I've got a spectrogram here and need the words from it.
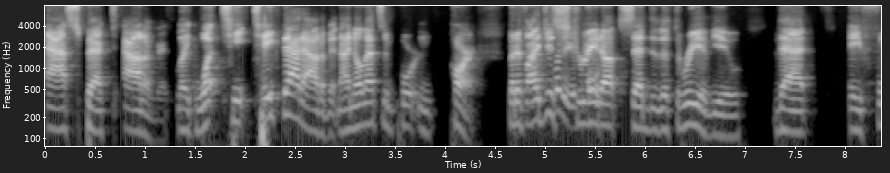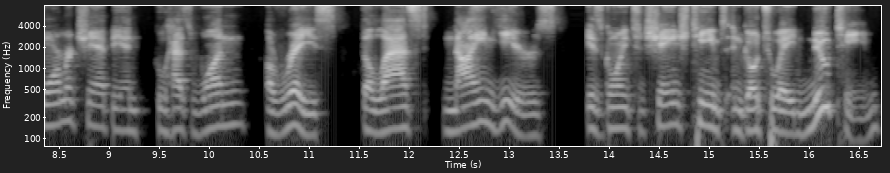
aspect out of it. Like what te- take that out of it. And I know that's important part. But if I just Pretty straight important. up said to the three of you that a former champion who has won a race the last 9 years is going to change teams and go to a new team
